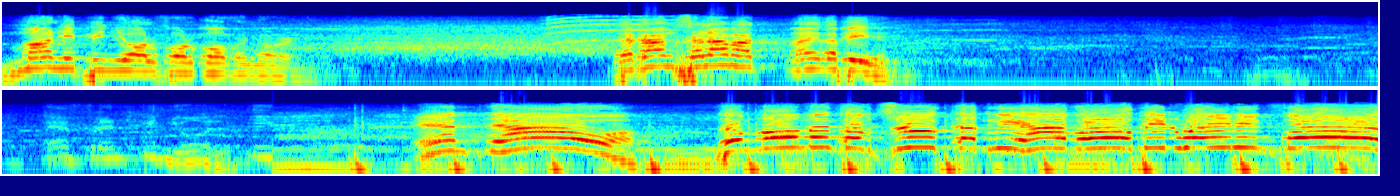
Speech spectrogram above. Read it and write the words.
Manny Piñol for governor. Dagang salamat, may gabi. Efren Piñol. And now, the moment of truth that we have all been waiting for!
